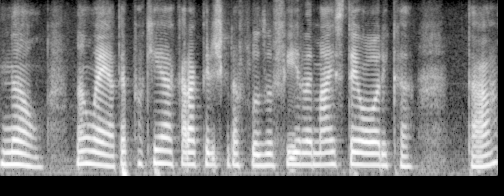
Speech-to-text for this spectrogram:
Não, não é, até porque a característica da filosofia é mais teórica, tá?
